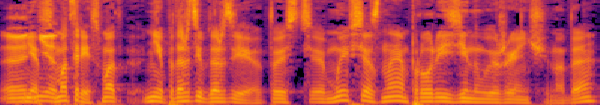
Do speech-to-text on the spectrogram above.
Э, нет, смотри, смотри. Не, подожди, подожди. То есть мы все знаем про резиновую женщину, да?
